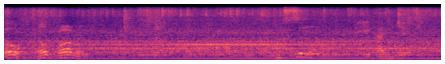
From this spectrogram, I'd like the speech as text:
Oh, no problem. 不是吗？没感觉。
